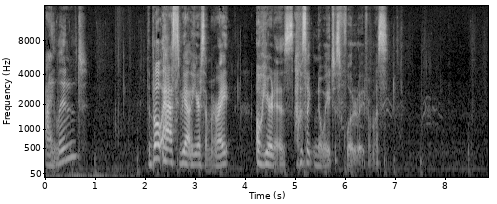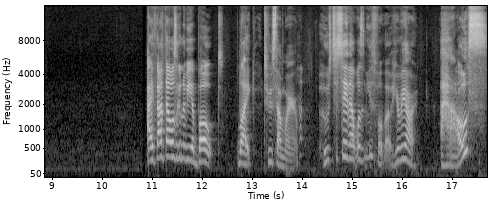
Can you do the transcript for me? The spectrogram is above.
island. The boat has to be out here somewhere, right? Oh, here it is. I was like, no way, it just floated away from us. I thought that was gonna be a boat, like to somewhere. Who's to say that wasn't useful though? Here we are. A house?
